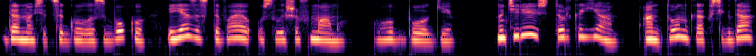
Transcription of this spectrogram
Доносится голос сбоку, и я застываю, услышав маму. О, боги! Но теряюсь только я. Антон, как всегда,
